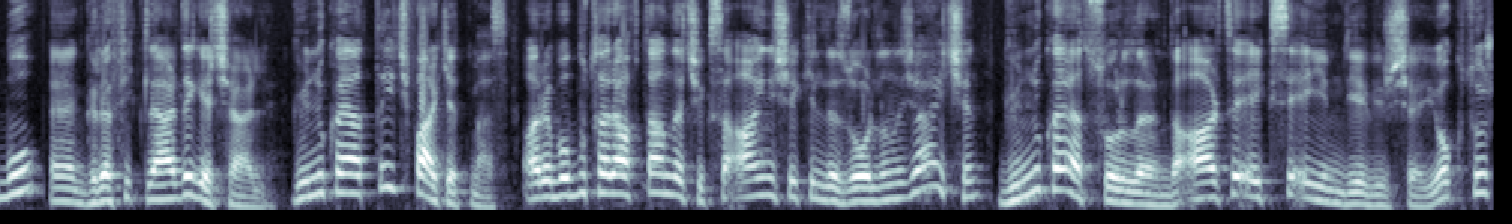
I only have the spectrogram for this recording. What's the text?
Bu e, grafiklerde geçerli. Günlük hayatta hiç fark etmez. Araba bu taraftan da çıksa aynı şekilde zorlanacağı için günlük hayat sorularında artı eksi eğim diye bir şey yoktur.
